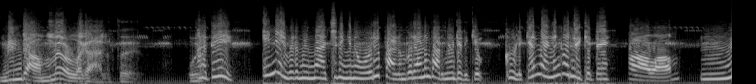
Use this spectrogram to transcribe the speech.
നിന്റെ അമ്മയുള്ള കാലത്ത് അതെ ഇനി ഇവിടെ നിന്ന് അച്ഛൻ ഇങ്ങനെ ഒരു പഴംപുരാണം പറഞ്ഞോണ്ടിരിക്കും കുളിക്കാൻ വെള്ളം കറി വെക്കട്ടെ ആവാം ഉം.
